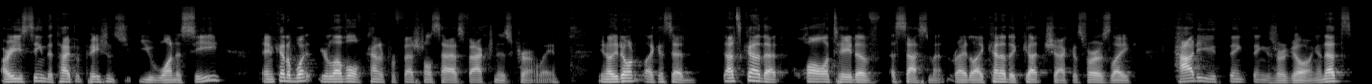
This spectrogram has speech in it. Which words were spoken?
are you seeing the type of patients you want to see? And kind of what your level of kind of professional satisfaction is currently. You know you don't like i said that's kind of that qualitative assessment right like kind of the gut check as far as like how do you think things are going and that's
